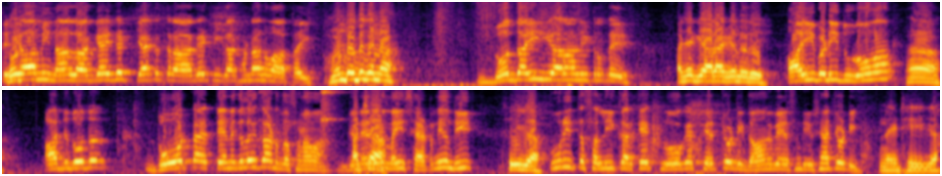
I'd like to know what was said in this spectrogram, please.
ਤੇ ਜਾ ਮਹੀਨਾ ਲੱਗ ਗਿਆ ਤੇ ਚੈੱਕ ਕਰਾ ਕੇ ਟੀਕਾ ਠੰਡਾ ਲਵਾਤਾ ਜੀ। ਹੁਣ ਦੁੱਧ ਕਿੰਨਾ? ਦੁੱਧ ਆਈ 11 ਲੀਟਰ ਤੇ। ਅੱਛਾ 11 ਕਿਲੋ ਦੇ। ਆਈ ਬੜੀ ਦੂਰੋਂ ਵਾ। ਹਾਂ। ਅੱਜ ਦੁੱਧ 2 3 ਕਿਲੋ ਹੀ ਘੱਟ ਦੱਸਣਾ ਵਾ। ਜਿੰਨੇ। ਦਿਨ ਮਈ ਸੈੱਟ ਨਹੀਂ ਹੁੰਦੀ। ਠੀਕ ਆ। ਪੂਰੀ ਤਸੱਲੀ ਕਰਕੇ ਖਲੋ ਕੇ ਫਿਰ ਝੋਟੀ ਦਾਂਗੇ ਵੇ ਸੰਦੀਪ ਸਿੰਘ ਝੋਟੀ। ਨਹੀਂ ਠੀਕ ਆ।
